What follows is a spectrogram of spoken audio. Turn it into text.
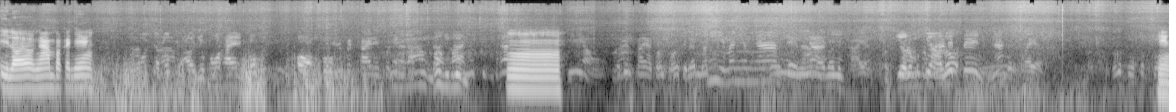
อีลอยงามปากกระแยง โอ้จะลงเอาอยู่โพไทย พวกของพวกเป็นไทยในคนงามแล้วอยู่ลุ่มอืมนี่มันงามๆนี่นะเกี่ยวลงเกี่ยวรถเต้นนะแห้ง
